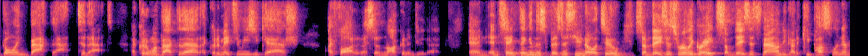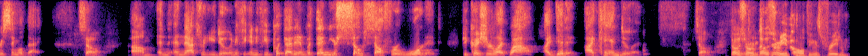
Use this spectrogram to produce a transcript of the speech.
going back that to that. I could have went back to that. I could have made some easy cash. I fought it. I said, I'm not going to do that. And and same thing in this business, you know it too. Some days it's really great, some days it's down. You got to keep hustling every single day. So um, and and that's what you do. And if you, and if you put that in, but then you're so self rewarded because you're like, wow, I did it. I can do it. So those are For, those for are me, the whole thing is freedom.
